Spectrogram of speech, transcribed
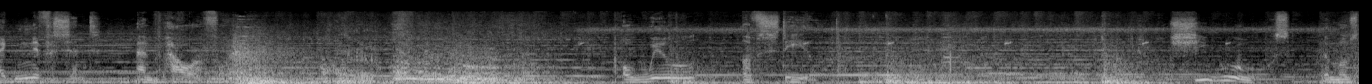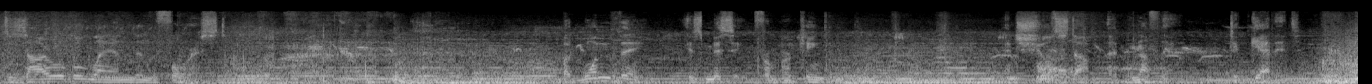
magnificent and powerful. A will of steel. She rules the most desirable land in the forest. But one thing is missing from her kingdom. And she'll stop at nothing to get it.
